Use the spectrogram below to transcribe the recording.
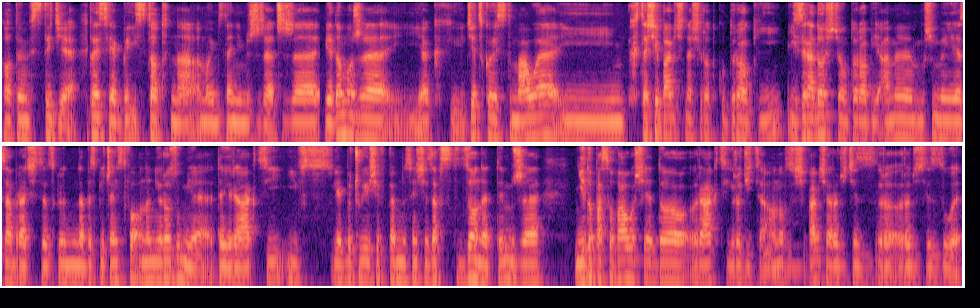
o, tym wstydzie, to jest jakby istotna moim zdaniem rzecz, że wiadomo, że jak dziecko jest małe i chce się bawić na środku drogi i z radością to robi, a my musimy je zabrać ze względu na bezpieczeństwo, ono nie rozumie tej reakcji i jakby czuje się w pewnym sensie zawstydzone tym, że nie dopasowało się do reakcji rodzica. Ono chce się bawić, a rodzic jest, rodzic jest zły.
